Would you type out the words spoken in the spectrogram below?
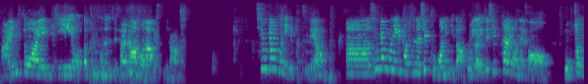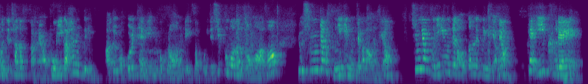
아임소와의 B 어떻게 푸는지 설명 한번 하겠습니다. 신경분위기 파트인데요. 아, 신경분위기 파트는 19번입니다. 우리가 이제 18번에서 목적 문제 찾았었잖아요. 보기가 한 그림, 아주 뭐 꿀템인 뭐 그런 게 있었고 이제 19번으로 넘어와서 요 신경 분위기 문제가 나오는데요. 신경 분위기 문제는 어떤 느낌이냐면 그냥 이 글에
